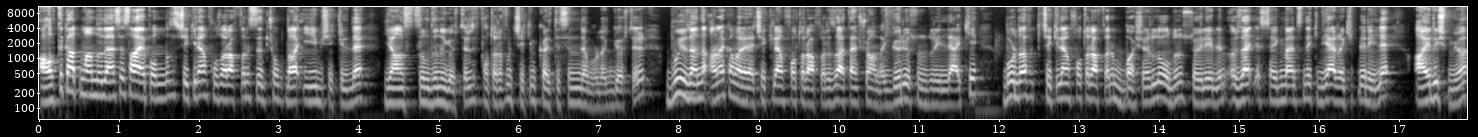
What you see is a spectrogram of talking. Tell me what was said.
6 katmanlı lense sahip olması çekilen fotoğrafları size çok daha iyi bir şekilde yansıtıldığını gösterir. Fotoğrafın çekim kalitesini de burada gösterir. Bu yüzden de ana kamerayla çekilen fotoğrafları zaten şu anda görüyorsunuzdur illaki. Burada çekilen fotoğrafların başarılı olduğunu söyleyebilirim. Özellikle segmentindeki diğer rakipleriyle ayrışmıyor.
